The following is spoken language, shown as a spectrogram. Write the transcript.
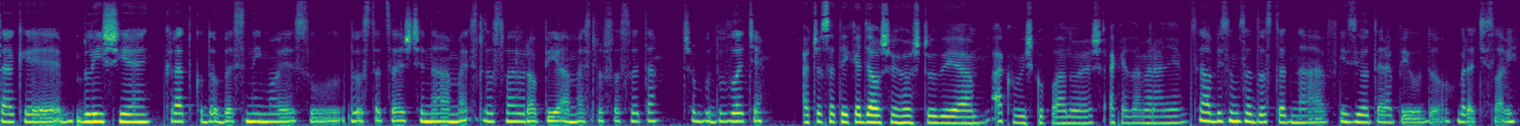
Také bližšie krátkodobé sny moje sú dostať sa ešte na majstrovstva Európy a majstrovstva sveta, čo budú v lete. A čo sa týka ďalšieho štúdia, ako výšku plánuješ? Aké zameranie? Chcela by som sa dostať na fyzioterapiu do Bratislavy.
